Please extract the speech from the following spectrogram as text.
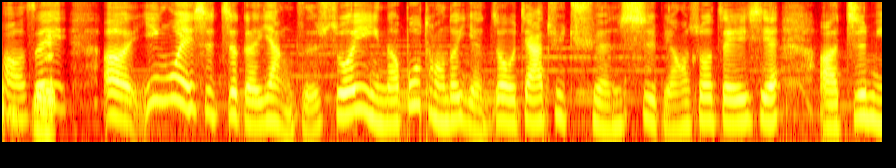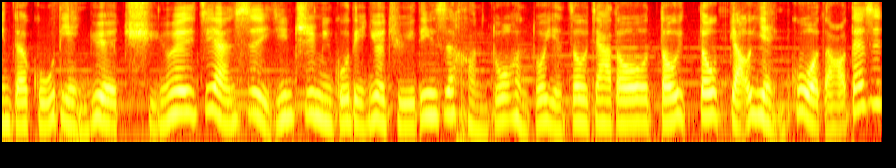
好，所以呃，因为是这个样子，所以呢，不同的演奏家去诠释，比方说这一些呃知名的古典乐曲，因为既然是已经知名古典乐曲，一定是很多很多演奏家都都都表演过的哈。但是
